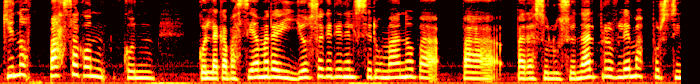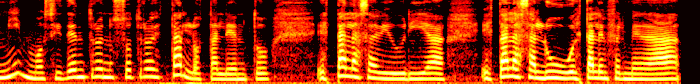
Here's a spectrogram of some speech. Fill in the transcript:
¿qué nos pasa con, con, con la capacidad maravillosa que tiene el ser humano para solucionar problemas por sí mismo? Si dentro de nosotros están los talentos, está la sabiduría, está la salud, está la enfermedad,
